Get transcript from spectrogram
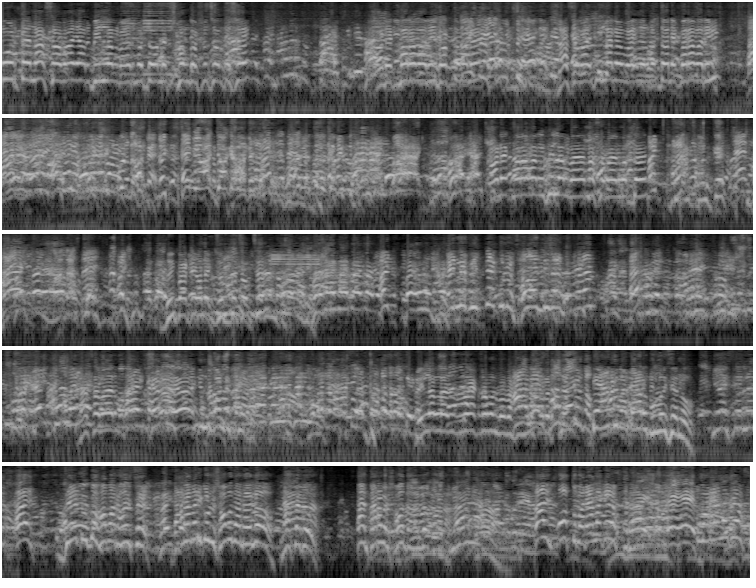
মুহূর্তে নাসা ভাই আর বিল্লাল ভাইয়ের মধ্যে অনেক সংঘর্ষ চলতেছে। অনেক মারামারি বর্তমানে। নাসা ভাই বিল্লাল ভাইয়ের মধ্যে অনেক মারামারি। অনেক মারামারি বিল্লাল ভাই আর নাসা ভাইয়ের মধ্যে? দুই পার্টি অনেক যুদ্ধ চলছে। ভাইয়ের বিল্লাল আক্রমণ করবে হামলা ভুল হইছে যেটুকু হবার হয়েছে মারামারি কোনো সমাধান হইল না থাকো এই মারাবে সমাধান ও তোমার এলাকায় তোমার এলাকায় আসছে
